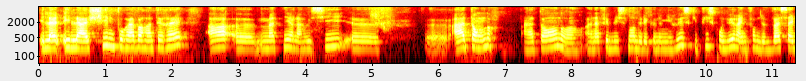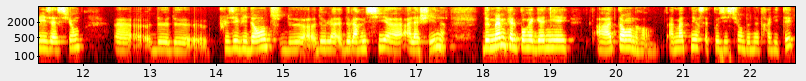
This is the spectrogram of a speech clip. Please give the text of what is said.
Et la, Chine pourrait avoir intérêt à euh, maintenir la Russie, euh, euh, à attendre, à attendre un affaiblissement de l'économie russe qui puisse conduire à une forme de vassalisation de, plus évidente de, la, Russie à la Chine. De même qu'elle pourrait gagner à attendre, à maintenir cette position de neutralité,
